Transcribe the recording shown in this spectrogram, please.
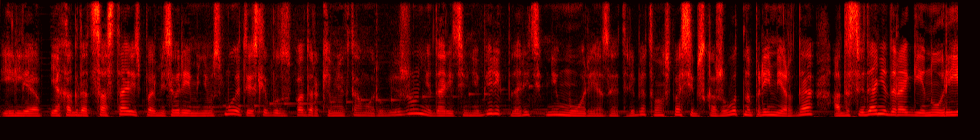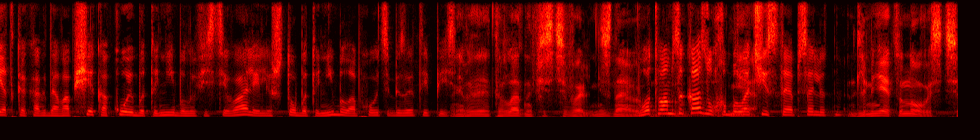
Или «Я когда-то состарюсь, память временем смоет, если будут подарки мне к тому убежу, не дарите мне берег, подарите мне море». Я за это, ребята, вам спасибо скажу. Вот, например, да, а «До свидания, дорогие», ну, редко, когда вообще какой бы то ни было фестиваль или что бы то ни было обходится без этой песни. Это ладно фестиваль, не знаю. Вот вам заказуха была Нет. чистая абсолютно. Для меня это новость.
